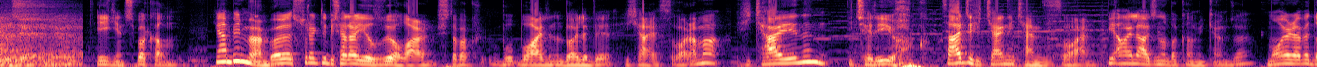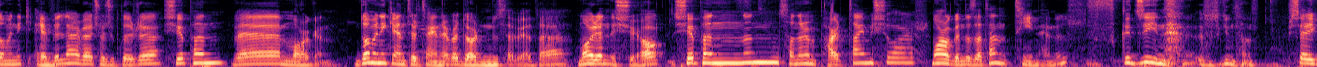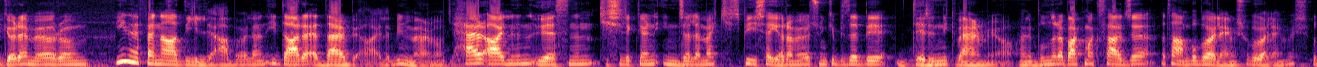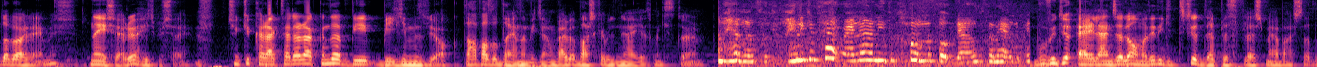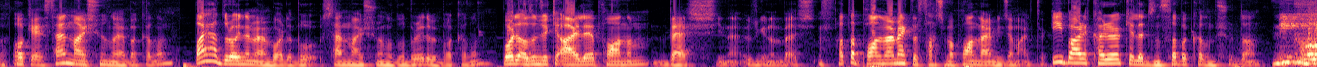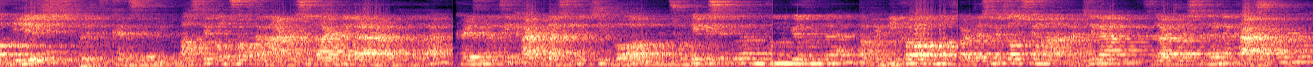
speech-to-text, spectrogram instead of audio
İlginç bakalım. Yani bilmiyorum böyle sürekli bir şeyler yazıyorlar. İşte bak bu, bu ailenin böyle bir hikayesi var ama hikayenin içeriği yok. Sadece hikayenin kendisi var. Bir aile ağacına bakalım ilk önce. Moira ve Dominic evliler ve çocukları Shippen ve Morgan. Dominic entertainer ve dördüncü seviyede. Moira'nın işi yok. Shippen'ın sanırım part-time işi var. Morgan da zaten teen henüz. Sıkıcı yine. Üzgünüm. Bir şey göremiyorum. Yine fena değil ya böyle hani idare eder bir aile bilmiyorum. Her ailenin üyesinin kişiliklerini incelemek hiçbir işe yaramıyor çünkü bize bir derinlik vermiyor. Hani bunlara bakmak sadece "E tamam bu böyleymiş, bu böyleymiş, bu da böyleymiş. Ne işe yarıyor? Hiçbir şey. çünkü karakterler hakkında bir bilgimiz yok. Daha fazla dayanamayacağım galiba başka bir dünyaya gitmek istiyorum. I'm having a fucking panic attack right now. I need to calm the fuck down because I'm having a Bu video eğlenceli olmadıydı gittikçe depresifleşmeye başladı. Okey Sen My Shuno'ya bakalım. Bayağıdır oynamıyorum bu arada bu Sen My Shuno'da. Buraya da bir bakalım. Bu arada az önceki aileye puanım 5 yine. Üzgünüm 5. Hatta puan vermek de saçma. Puan vermeyeceğim artık. İyi bari Karaoke Legends'a bakalım şuradan. Miko bir politikacı. Basketbolu çok seven arkadaşı Dark'la beraber oynuyorlar. Karizmatik arkadaşları Kipo. Çok yakışıklı Miko'nun gözünde. Okey Miko bunu flörtleşmeye çalışıyor ama Akira flörtleşmelerine karşı koyuyor.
